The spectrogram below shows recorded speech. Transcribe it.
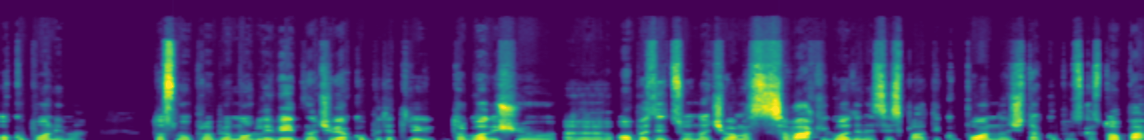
o kuponima to smo upravo mogli vidjeti, znači vi ako kupite tri, trogodišnju e, obveznicu, znači vama svake godine se isplati kupon, znači ta kuponska stopa,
